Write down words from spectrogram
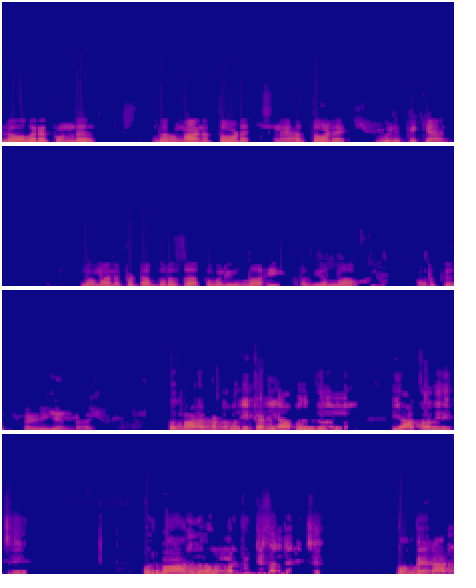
ലോകരെ കൊണ്ട് ബഹുമാനത്തോടെ സ്നേഹത്തോടെ വിളിപ്പിക്കാൻ ബഹുമാനപ്പെട്ട അബ്ദുറസാഖ് വലിയുല്ലാഹി അൻഹു അവർക്ക് കഴിയുകയുണ്ടായി. ബഹുമാനപ്പെട്ടവർ ഈ കളിയാപുരത്ത് നിന്ന് യാത്ര തിരിച്ച് ഒരുപാട് ലോകങ്ങൾ ചുറ്റി സഞ്ചരിച്ച് ബൊമ്പേനാട്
